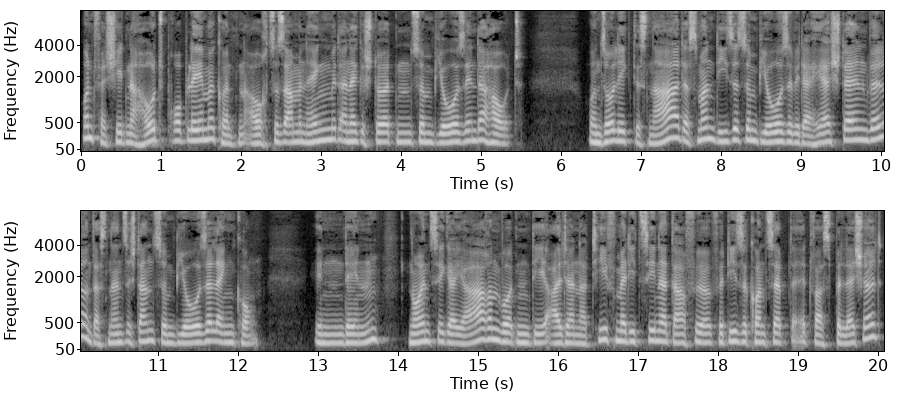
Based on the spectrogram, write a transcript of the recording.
Und verschiedene Hautprobleme könnten auch zusammenhängen mit einer gestörten Symbiose in der Haut. Und so liegt es nahe, dass man diese Symbiose wiederherstellen will und das nennt sich dann Symbioselenkung. In den 90er Jahren wurden die Alternativmediziner dafür für diese Konzepte etwas belächelt.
